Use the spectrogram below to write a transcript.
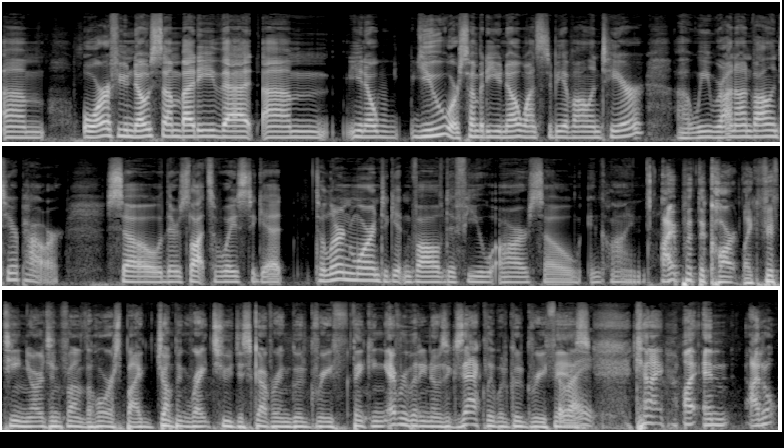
Um, or if you know somebody that um, you know you or somebody you know wants to be a volunteer, uh, we run on volunteer power. So there's lots of ways to get to learn more and to get involved if you are so inclined. I put the cart like 15 yards in front of the horse by jumping right to discovering good grief, thinking everybody knows exactly what good grief is. Right. Can I? Uh, and I don't.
